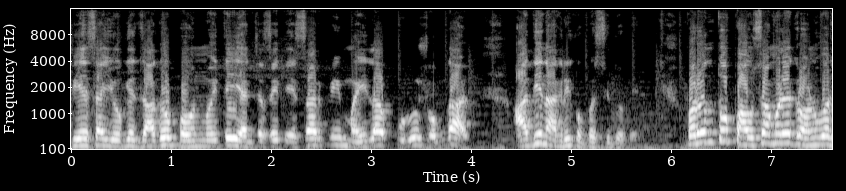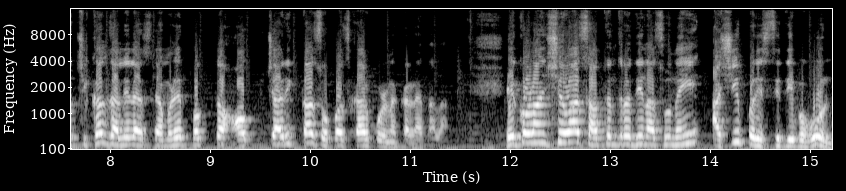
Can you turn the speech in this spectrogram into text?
P S I Yogesh Jadhav Pawan Mohite यांच्यासहित एस आर पी महिला पुरुष होमगार्ड आदी नागरिक उपस्थित होते. परंतु पावसामुळे ग्राउंडवर चिखल झालेला असल्यामुळे फक्त औपचारिकता सोपस्कार पूर्ण करण्यात आला. एकोणऐंशीवा स्वातंत्र्य दिन असूनही अशी परिस्थिती बघून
